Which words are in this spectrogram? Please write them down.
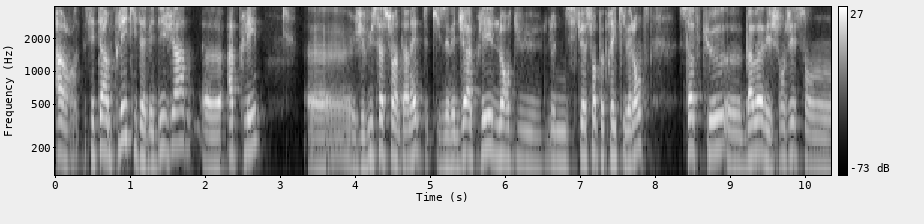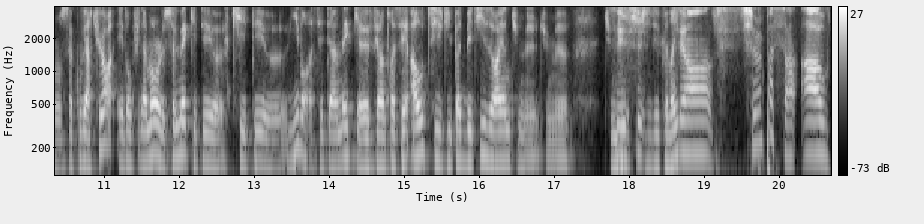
Alors, c'était un play qu'ils avaient déjà euh, appelé. Euh, j'ai vu ça sur internet, qu'ils avaient déjà appelé lors d'une situation à peu près équivalente. Sauf que euh, Bama avait changé son, sa couverture et donc finalement le seul mec qui était, euh, qui était euh, libre, c'était un mec qui avait fait un tracé out. Si je dis pas de bêtises, Ryan, tu me, tu me, tu me dis si je dis des conneries. C'est un, je sais même pas si c'est un out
